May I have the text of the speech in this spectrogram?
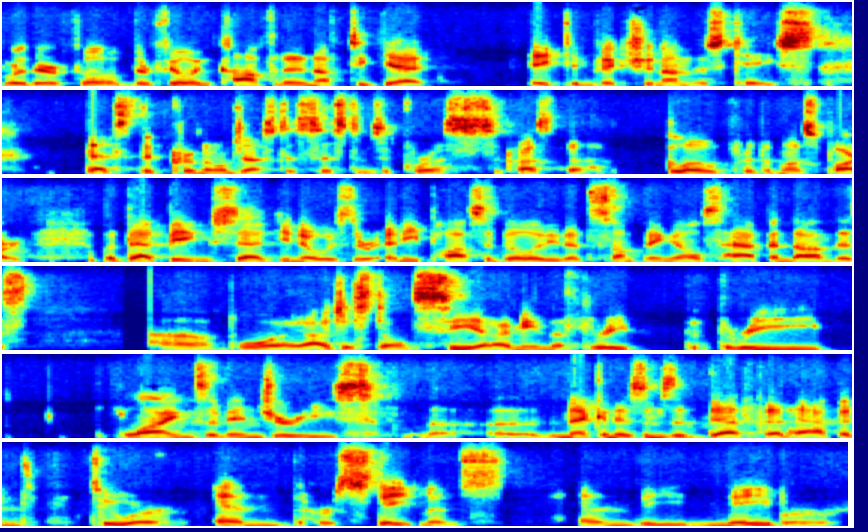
where they're feel, they're feeling confident enough to get a conviction on this case. That's the criminal justice systems across across the globe for the most part. But that being said, you know, is there any possibility that something else happened on this? uh, boy, I just don't see it. I mean, the three the three lines of injuries, uh, mechanisms of death that happened to her, and her statements, and the neighbor,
